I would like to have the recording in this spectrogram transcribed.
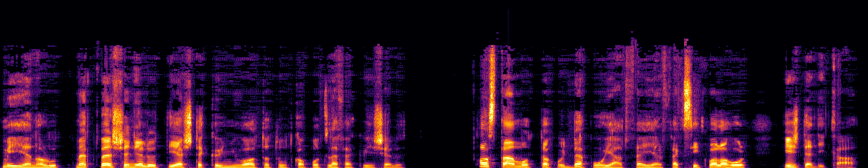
mélyen aludt, mert verseny előtti este könnyű altatót kapott lefekvés előtt. Azt álmodta, hogy bepójált fejjel fekszik valahol, és dedikál.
